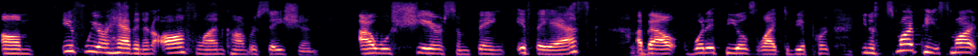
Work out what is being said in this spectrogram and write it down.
um, if we are having an offline conversation, I will share some things if they ask mm-hmm. about what it feels like to be a person. You know, smart pe- smart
